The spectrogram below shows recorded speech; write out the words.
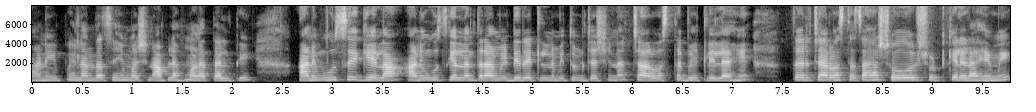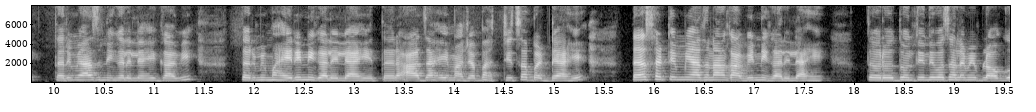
आणि पहिल्यांदाच ही मशीन आपल्या मळात आलती. आणि ऊसही गेला आणि ऊस गेल्यानंतर आम्ही डिरेक्टली मी तुमच्याशी ना चार वाजता भेटलेले आहे. तर चार वाजताचा हा शो शूट केलेला आहे मी. तर मी आज निघालेली आहे गावी. तर मी माहेरी निघालेले आहे. तर आज आहे माझ्या भाचीचा बड्डे आहे. त्यासाठी मी आज ना गावी निघालेले आहे. तर दोन तीन दिवस झाले मी ब्लॉग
